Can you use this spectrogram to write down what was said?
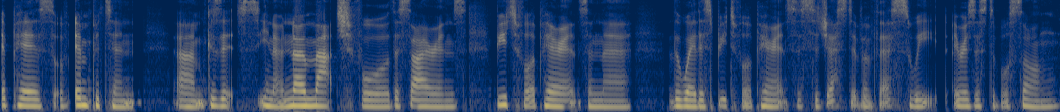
appears sort of impotent because um, it's you know no match for the sirens' beautiful appearance and their the way this beautiful appearance is suggestive of their sweet, irresistible song.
